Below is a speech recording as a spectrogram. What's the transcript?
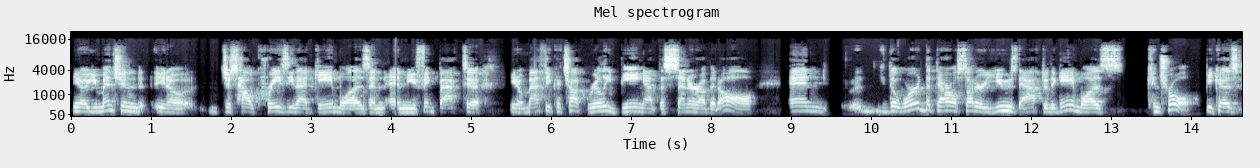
You know, you mentioned, you know, just how crazy that game was and and you think back to, you know, Matthew Tkachuk really being at the center of it all. And the word that Daryl Sutter used after the game was control because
